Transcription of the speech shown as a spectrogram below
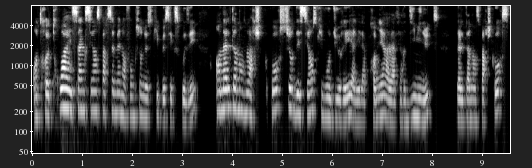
entre 3 et 5 séances par semaine en fonction de ce qui peut s'exposer, en alternance marche-course sur des séances qui vont durer, allez, la première, elle va faire 10 minutes d'alternance marche-course,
